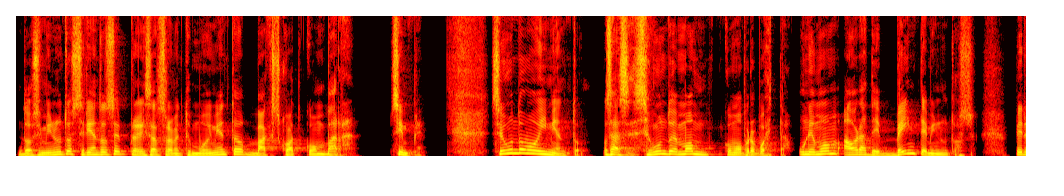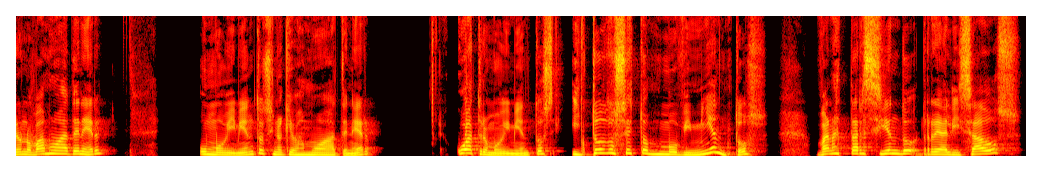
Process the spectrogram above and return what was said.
12 minutos sería entonces realizar solamente un movimiento back squat con barra. Simple. Segundo movimiento, o sea, segundo EMOM como propuesta. Un EMOM ahora de 20 minutos. Pero no vamos a tener un movimiento, sino que vamos a tener cuatro movimientos y todos estos movimientos van a estar siendo realizados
